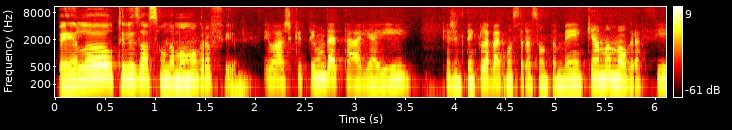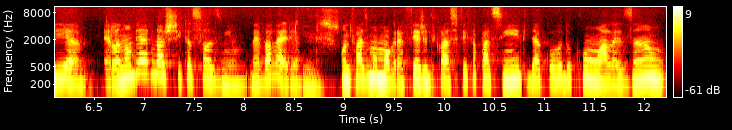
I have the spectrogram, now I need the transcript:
pela utilização da mamografia. Eu acho que tem um detalhe aí que a gente tem que levar em consideração também é que a mamografia, ela não diagnostica sozinho, né, Valéria? Isso. Quando faz mamografia, a gente classifica a paciente de acordo com a lesão,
